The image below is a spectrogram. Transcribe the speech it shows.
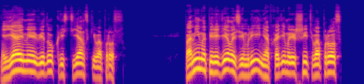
Я имею в виду крестьянский вопрос. Помимо передела земли, необходимо решить вопрос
